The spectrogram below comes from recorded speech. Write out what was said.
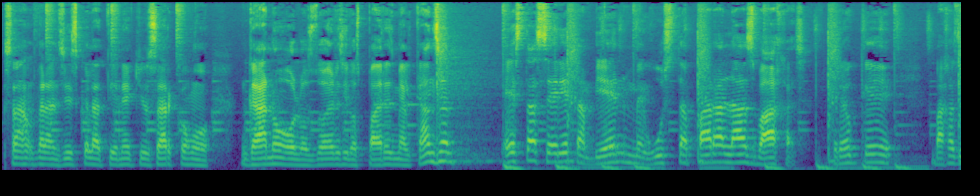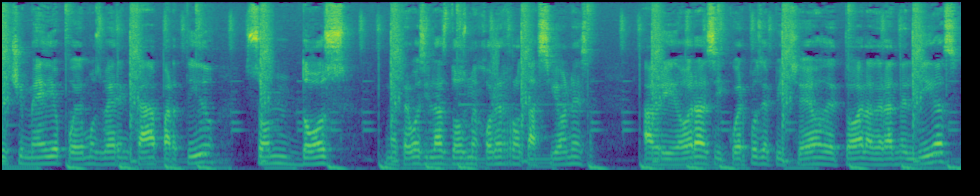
San Francisco la tiene que usar como gano o los Dodgers y los padres me alcanzan. Esta serie también me gusta para las bajas. Creo que bajas de 8 y medio podemos ver en cada partido. Son dos, me atrevo a decir las dos mejores rotaciones abridoras y cuerpos de picheo de todas las grandes ligas.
